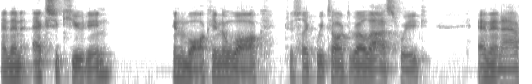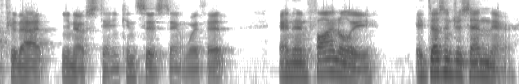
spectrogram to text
And then executing and walking the walk, just like we talked about last week. And then after that, you know, staying consistent with it. And then finally, it doesn't just end there.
